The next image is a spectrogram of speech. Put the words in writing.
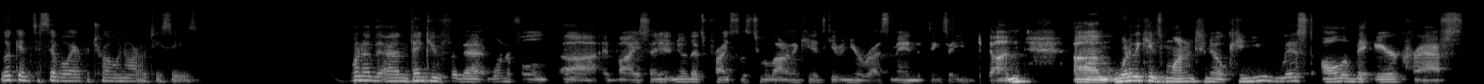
look into Civil Air Patrol and ROTCs. One of the, and thank you for that wonderful uh, advice. I know that's priceless to a lot of the kids, given your resume and the things that you've done. Um, one of the kids wanted to know, can you list all of the aircrafts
